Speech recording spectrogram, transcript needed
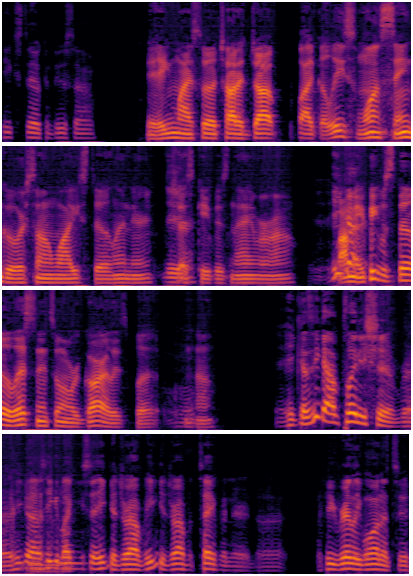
He still can do something. Yeah, he might as well try to drop like at least one single or something while he's still in there. Yeah. Just keep his name around. I got- mean, people still listening to him regardless, but you know, because he, got plenty shit, bro. He got he like you said he could drop he could drop a tape in there, dog, if he really wanted to.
